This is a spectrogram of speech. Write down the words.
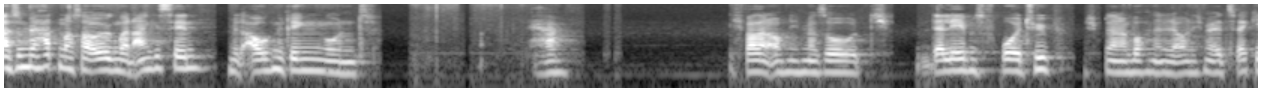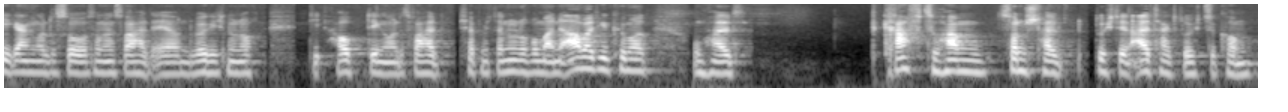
Also mir hat man es auch irgendwann angesehen mit Augenringen und ja, ich war dann auch nicht mehr so ich, der lebensfrohe Typ. Ich bin dann am Wochenende auch nicht mehr jetzt weggegangen oder so, sondern es war halt eher und wirklich nur noch die Hauptdinge und es war halt, ich habe mich dann nur noch um meine Arbeit gekümmert, um halt Kraft zu haben, sonst halt durch den Alltag durchzukommen.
